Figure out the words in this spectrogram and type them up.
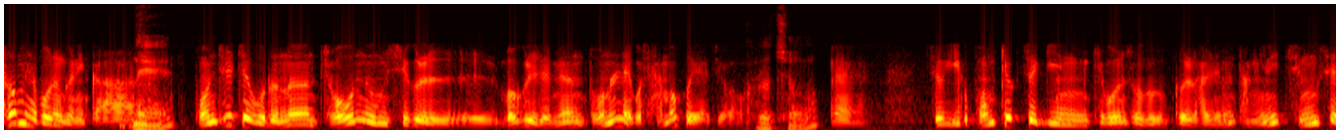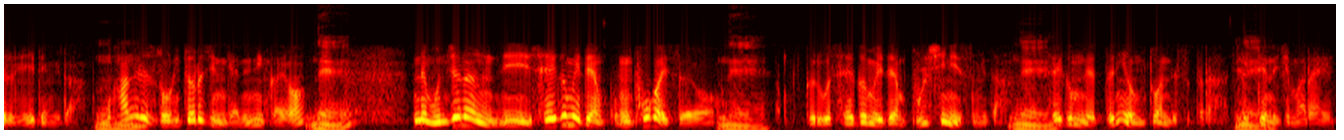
처음 해보는 거니까 네. 본질적으로는 좋은 음식을 먹으려면 돈을 내고 사 먹어야죠. 그렇죠. 예. 즉 이거 본격적인 기본소득을 하려면 당연히 증세를 해야 됩니다. 뭐 음. 하늘에서 돈이 떨어지는 게 아니니까요. 네. 근데 문제는 이 세금에 대한 공포가 있어요. 네. 그리고 세금에 대한 불신이 있습니다. 네. 세금 냈더니 엉뚱한 데 쓰더라. 절대 네. 내지 말아야지.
